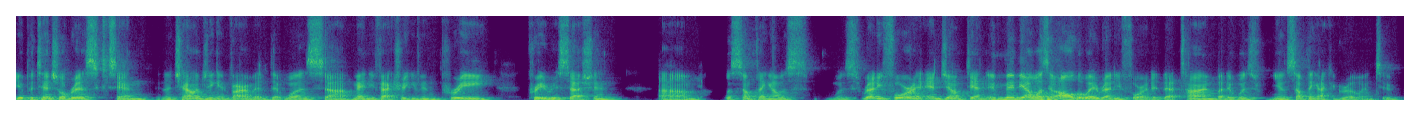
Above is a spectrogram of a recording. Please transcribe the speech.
you know, potential risks and the challenging environment that was uh, manufacturing even pre pre recession um, was something I was was ready for and, and jumped in. maybe I wasn't all the way ready for it at that time, but it was you know something I could grow into.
